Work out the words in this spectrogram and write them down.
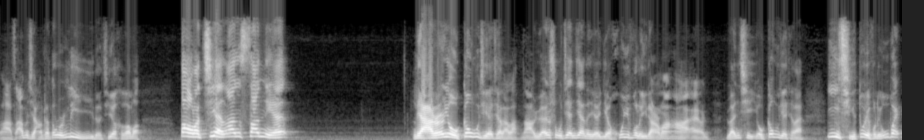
啊。咱们讲这都是利益的结合嘛。到了建安三年，俩人又勾结起来了。啊，袁术渐渐的也也恢复了一点嘛，啊，哎，元气又勾结起来，一起对付刘备。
